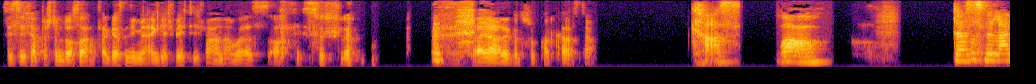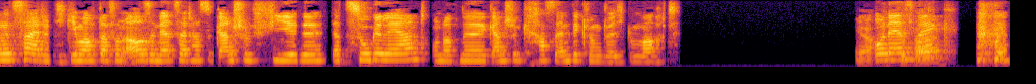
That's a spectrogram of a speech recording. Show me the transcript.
Siehst du, ich habe bestimmt auch Sachen vergessen, die mir eigentlich wichtig waren, aber das ist auch nicht so schlimm. drei Jahre gibt's schon Podcast, ja. Krass. Wow. Das ist eine lange Zeit und ich gehe mal auch davon aus, in der Zeit hast du ganz schön viel dazugelernt und auch eine ganz schön krasse Entwicklung durchgemacht. Ja. Und er ist weg.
